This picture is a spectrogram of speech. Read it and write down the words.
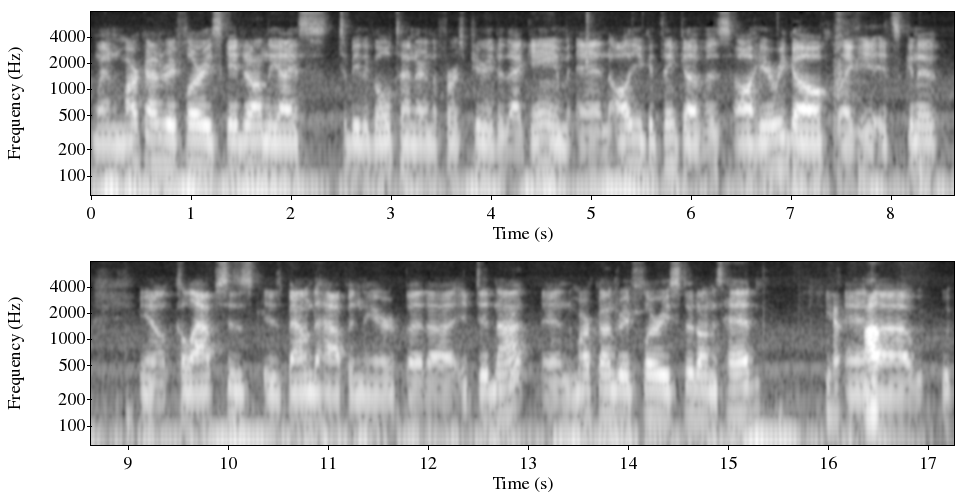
when Marc Andre Fleury skated on the ice to be the goaltender in the first period of that game, and all you could think of is, "Oh, here we go! Like it- it's gonna." You know, collapse is, is bound to happen here, but uh, it did not. And Marc Andre Fleury stood on his head. Yeah. And uh, w- w-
